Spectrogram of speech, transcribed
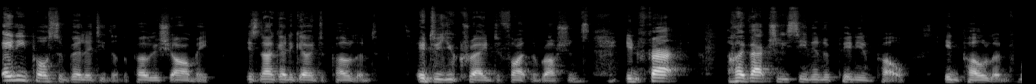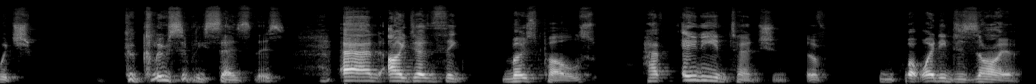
any possibility that the Polish army is now going to go into Poland, into Ukraine to fight the Russians. In fact, I've actually seen an opinion poll in Poland which conclusively says this. And I don't think most Poles have any intention of, what any desire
